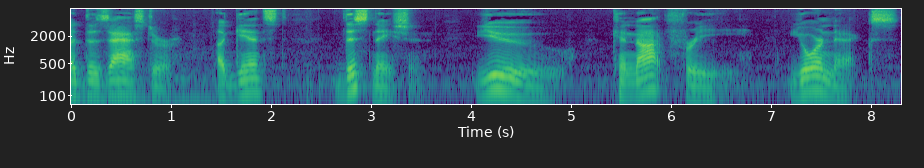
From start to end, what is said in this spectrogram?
a disaster against this nation. You cannot free your necks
